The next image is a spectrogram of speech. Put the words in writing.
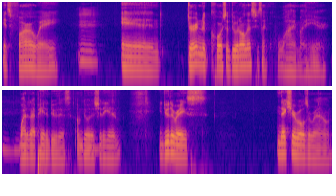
It's far away. Mm. And during the course of doing all this, she's like, why am I here? Mhm. Why did I pay to do this? I'm doing this Mhm. shit again. You do the race. next year rolls around,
